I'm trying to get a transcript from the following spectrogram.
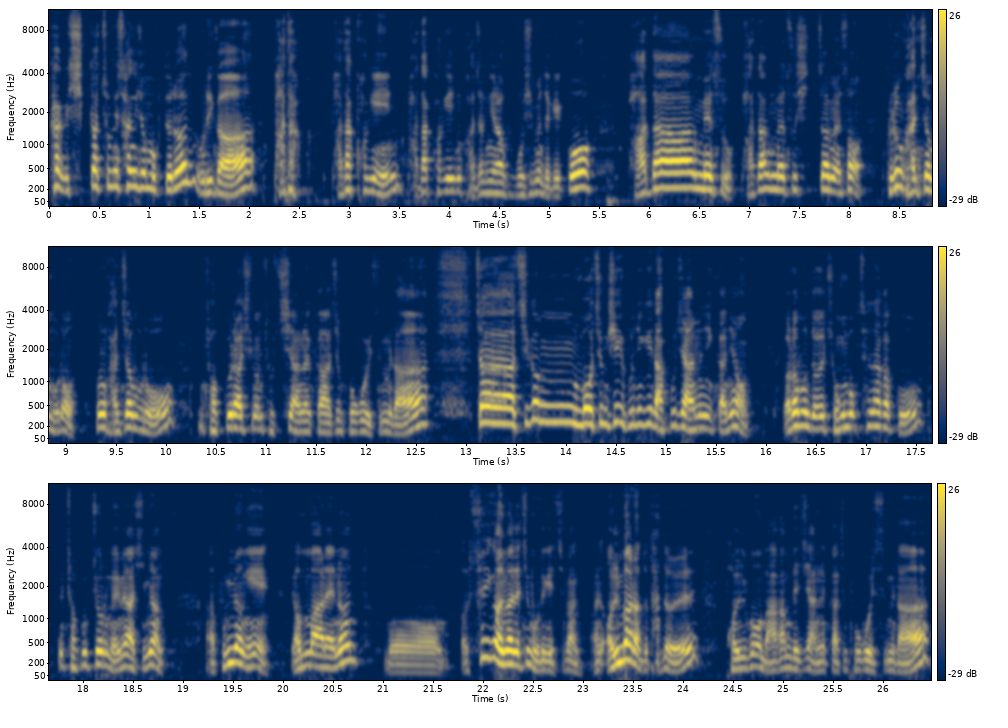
각 시가총액 상위 종목들은 우리가 바닥 바닥 확인, 바닥 확인 과정이라고 보시면 되겠고, 바닥 매수, 바닥 매수 시점에서 그런 관점으로, 그런 관점으로 좀 접근하시면 좋지 않을까 좀 보고 있습니다. 자, 지금 뭐 증시 분위기 나쁘지 않으니까요. 여러분들 종목 찾아갖고 좀 적극적으로 매매하시면 아, 분명히 연말에는 뭐 수익이 얼마 될지 모르겠지만 얼마라도 다들 벌고 마감되지 않을까 좀 보고 있습니다.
